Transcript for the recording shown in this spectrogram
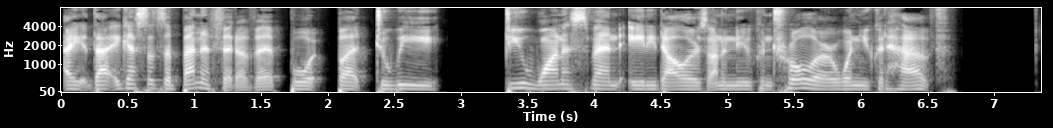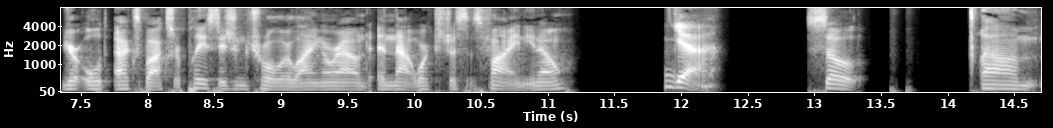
I, that, I guess that's a benefit of it. But, but do we, do you want to spend $80 on a new controller when you could have your old Xbox or PlayStation controller lying around and that works just as fine, you know? Yeah. So, um,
